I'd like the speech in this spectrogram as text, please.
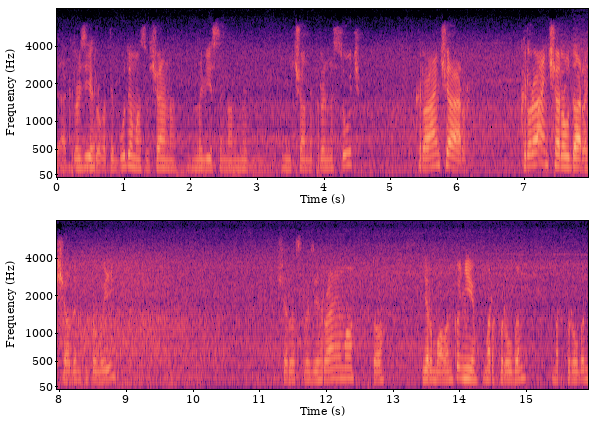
Так, розігрувати будемо, звичайно, навіси нам не, нічого не принесуть. Кранчар. Кранчар удар ще один кутовий. Ще раз розіграємо. Хто? Ярмоленко. Ні, Марко Рубен. Марко Рубен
